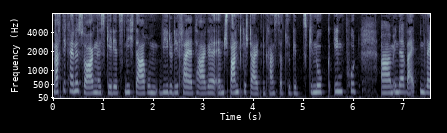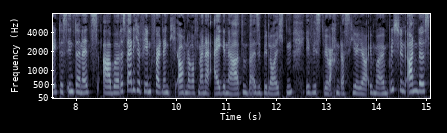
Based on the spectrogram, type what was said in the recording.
Mach dir keine Sorgen, es geht jetzt nicht darum, wie du die Feiertage entspannt gestalten kannst. Dazu gibt es genug Input ähm, in der weiten Welt des Internets, aber das werde ich auf jeden Fall, denke ich, auch noch auf meine eigene Art und Weise beleuchten. Ihr wisst, wir machen das hier ja immer ein bisschen anders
